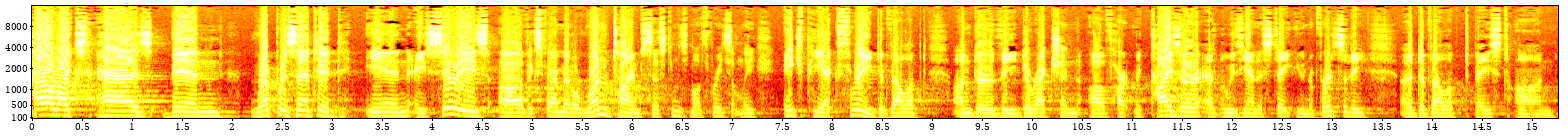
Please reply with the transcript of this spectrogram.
ParalleX has been represented in a series of experimental runtime systems, most recently HPX3, developed under the direction of Hartmut Kaiser at Louisiana State University, uh, developed based on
